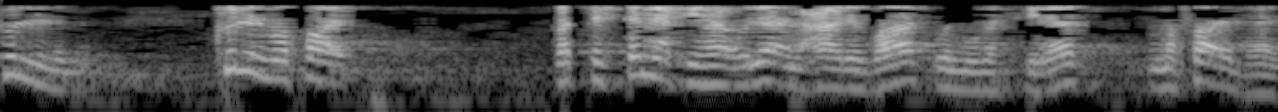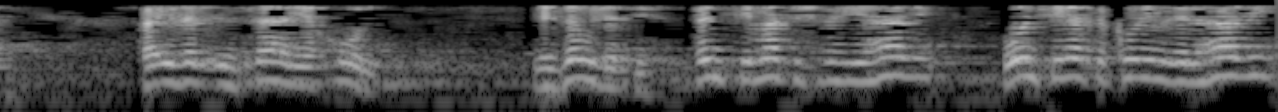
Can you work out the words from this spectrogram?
كل كل المصائب. قد تجتمع في هؤلاء العارضات والممثلات المصائب هذه. فإذا الإنسان يقول لزوجته أنت ما تشبهي هذه وأنت لا تكوني مثل هذه؟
